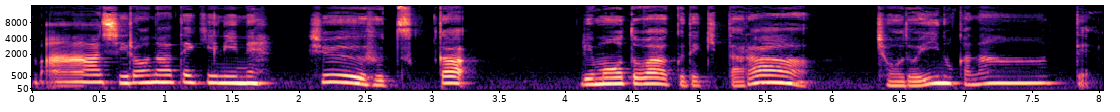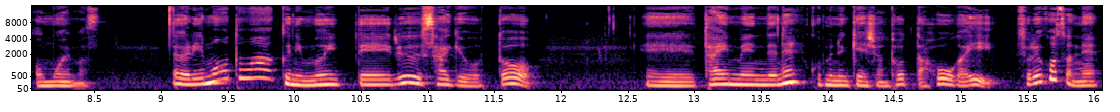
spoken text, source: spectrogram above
まあ白菜的にね週2日リモートワークできたらちょうどいいのかなって思います。だからリモートワークに向いている作業と、えー、対面でねコミュニケーション取った方がいい。それこそね、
